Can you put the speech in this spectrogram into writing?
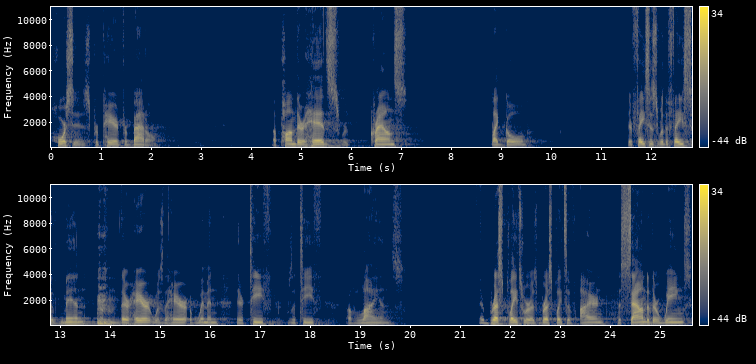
horses prepared for battle. Upon their heads were crowns like gold. Their faces were the face of men. their hair was the hair of women. Their teeth was the teeth of lions. Their breastplates were as breastplates of iron. The sound of their wings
